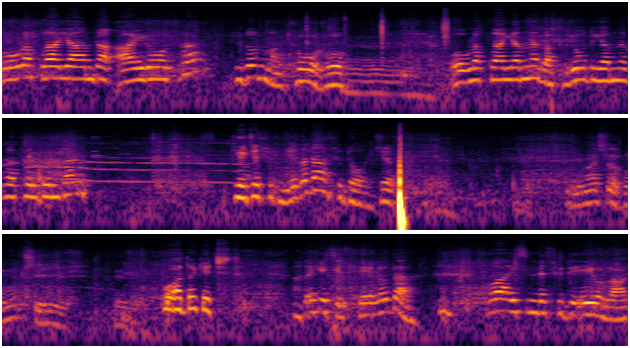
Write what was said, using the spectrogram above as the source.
Oğlaklar yanında ayrı olsa süt olmaz çoğulu. Oğlaklar yanına katılıyor. O da yanına katıldığından gece süt ne kadar süt olacak? İyi maşallah bunun şeyi iyiymiş. Dezi. Bu ada geçti. Ada geçit değil o da. Var içinde sütü iyi olan.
